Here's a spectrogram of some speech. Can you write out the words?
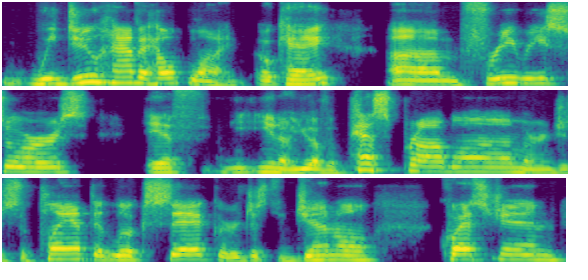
we do have a helpline, okay? Um, free resource. If, you know, you have a pest problem or just a plant that looks sick or just a general question,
